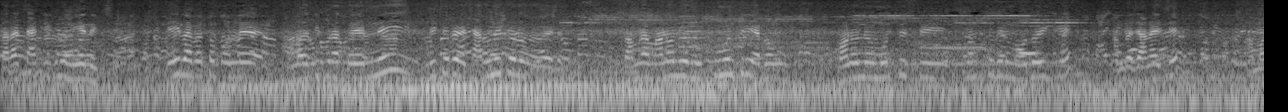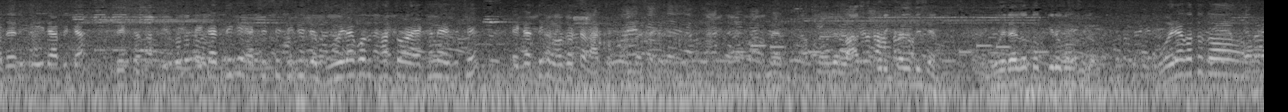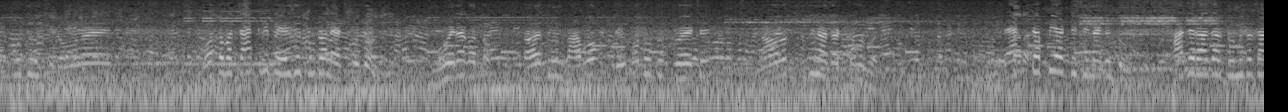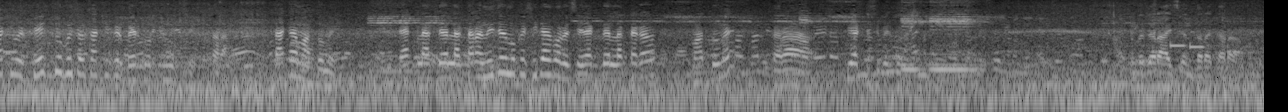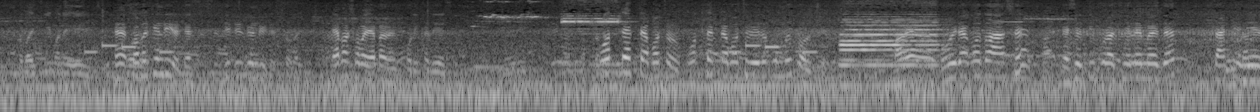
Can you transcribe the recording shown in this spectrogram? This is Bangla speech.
তারা চাকরিগুলো নিয়ে নিচ্ছে। এইভাবে তো করলে আমাদের ত্রিপুরা তো এমনিই নিচে রয়েছে আরও নিচে রয়েছে। তো আমরা মাননীয় মুখ্যমন্ত্রী এবং মাননীয় মন্ত্রী শ্রী সংসদের মহোদয়কে আমরা জানাই যে আমাদের এই দাবিটা দেখতে এটার দিকে এসএসসি যে বহিরাগত ছাত্ররা এখানে এসেছে, এটার দিকে নজরটা রাখো আমরা চাই মানে আপনারা যে লাস্ট পরীক্ষা দিয়েছেন, বহিরাগত কীরকম ছিল? বহিরাগত তো প্রচুর ছিল মানে গতবার চাকরি পেয়েছে টোটাল একশো জন, বহিরাগত। তাহলে তুমি ভাবো যে কতটুকু রয়েছে, না হলো তিন হাজার টাকা বলে একটা পিআরটিসি না, কিন্তু হাজার হাজার domicile certificate fake domicile certificate বের করতে নিচ্ছে তারা, টাকার মাধ্যমে। এক লাখ, দেড় লাখ, তারা নিজের মুখে স্বীকার করেছে, এক, দেড় লাখ টাকার মাধ্যমে তারা পিআরটিসি বের করেছে আপনারা যারা আইছেন তারা কারা? সবাই কি মানে এই হ্যাঁ সবাই ক্যান্ডিডেট এসএসসি ক্যান্ডিডেট সবাই। এবার সবাই এবার পরীক্ষা দিয়েছে। প্রত্যেকটা বছর প্রত্যেকটা বছর এরকমই চলছে। মানে বহিরাগত আছে এসে ত্রিপুরা ছেলে মেয়েদের চাকরি নিয়ে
